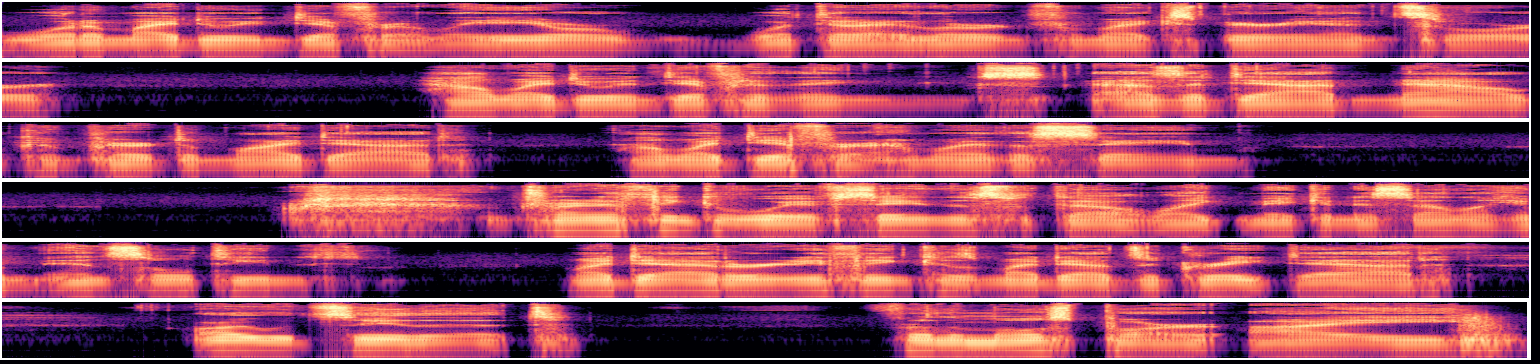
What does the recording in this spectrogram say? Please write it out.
what am I doing differently, or what did I learn from my experience, or how am I doing different things as a dad now compared to my dad? How am I different? How am I the same? I'm trying to think of a way of saying this without like making it sound like I'm insulting my dad or anything, because my dad's a great dad. I would say that for the most part, I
